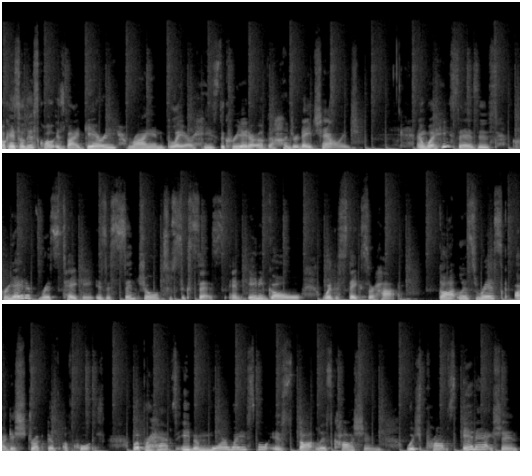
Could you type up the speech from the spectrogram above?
Okay, so this quote is by Gary Ryan Blair. He's the creator of the 100 Day Challenge. And what he says is creative risk taking is essential to success and any goal where the stakes are high. Thoughtless risks are destructive, of course, but perhaps even more wasteful is thoughtless caution, which prompts inaction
